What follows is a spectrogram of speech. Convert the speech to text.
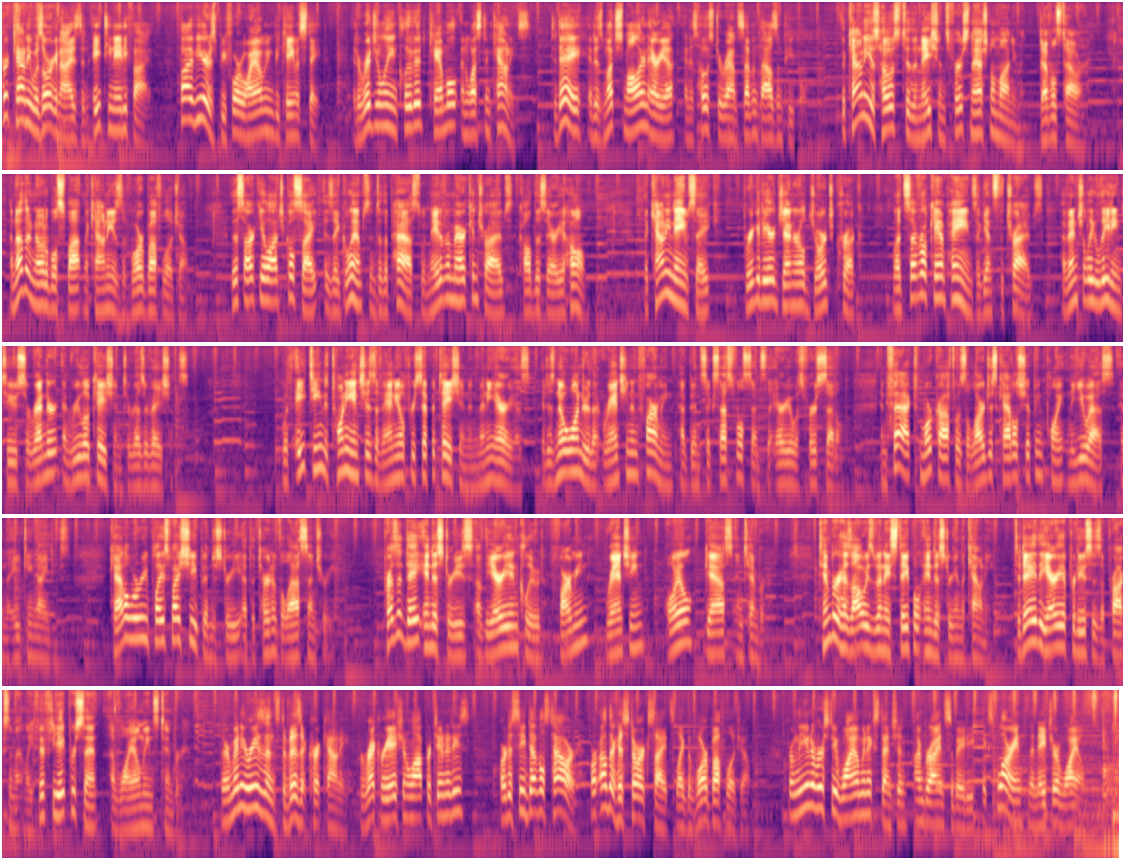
Crook County was organized in 1885, five years before Wyoming became a state. It originally included Campbell and Weston counties. Today, it is much smaller in area and is host to around 7,000 people. The county is host to the nation's first national monument, Devil's Tower. Another notable spot in the county is the Vore Buffalo Jump. This archaeological site is a glimpse into the past when Native American tribes called this area home. The county namesake, Brigadier General George Crook, led several campaigns against the tribes, eventually leading to surrender and relocation to reservations. With 18 to 20 inches of annual precipitation in many areas, it is no wonder that ranching and farming have been successful since the area was first settled. In fact, Moorcroft was the largest cattle shipping point in the U.S. in the 1890s. Cattle were replaced by sheep industry at the turn of the last century. Present-day industries of the area include farming, ranching, oil, gas, and timber. Timber has always been a staple industry in the county. Today, the area produces approximately 58% of Wyoming's timber. There are many reasons to visit Crook County for recreational opportunities or to see Devil's Tower or other historic sites like the Vore Buffalo Jump. From the University of Wyoming Extension, I'm Brian Sebade, exploring the nature of Wyoming.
